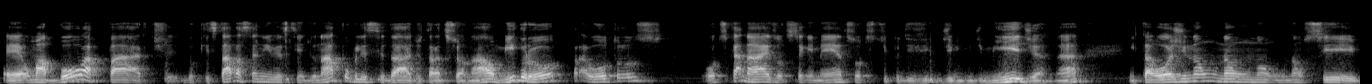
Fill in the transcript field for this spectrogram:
é, uma boa parte do que estava sendo investido na publicidade tradicional migrou para outros, outros canais, outros segmentos, outros tipos de, de, de mídia, né? Então, hoje não, não, não, não se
